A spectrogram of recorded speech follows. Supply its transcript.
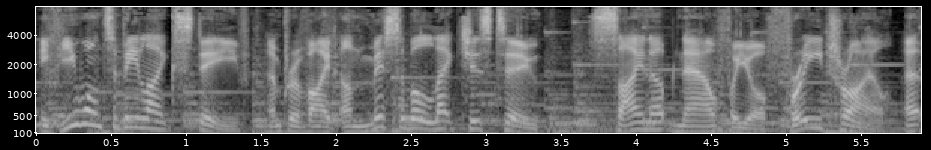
If you want to be like Steve and provide unmissable lectures too, sign up now for your free trial at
